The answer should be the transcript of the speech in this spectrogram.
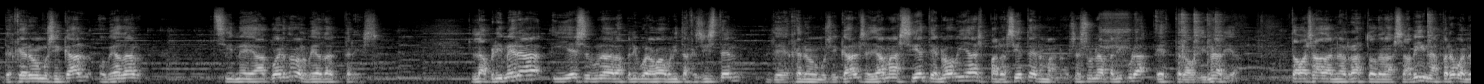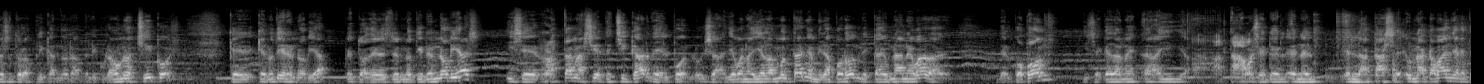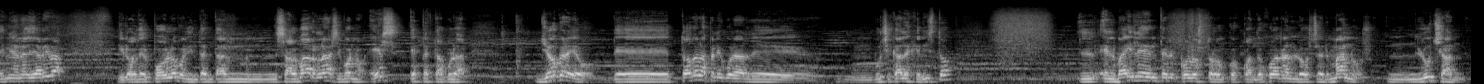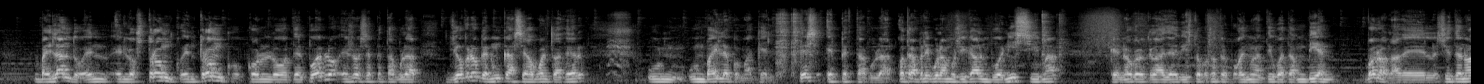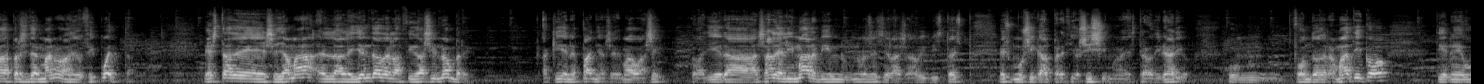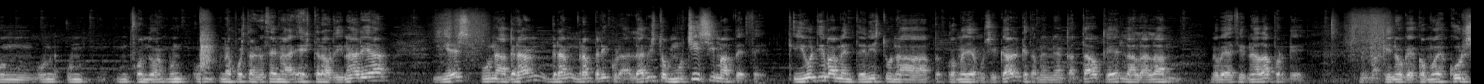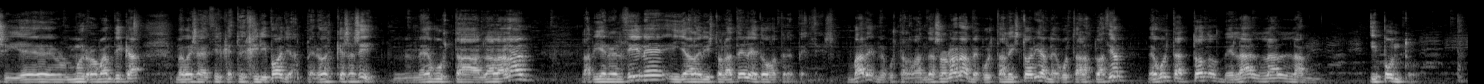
De género musical os voy a dar, si me acuerdo, os voy a dar tres. La primera, y es una de las películas más bonitas que existen, de género musical, se llama Siete novias para siete hermanos. Es una película extraordinaria. Está basada en el rastro de las Sabinas, pero bueno, eso te lo explicando en la película. Unos chicos que, no tienen novia, entonces no tienen novias y se raptan a siete chicas del pueblo y se las llevan allí a las montañas, mira por dónde cae una nevada del copón y se quedan ahí atados en, la casa, una cabaña que tenían allá arriba. Y los del pueblo pues intentan salvarlas y bueno, es espectacular. Yo creo, de todas las películas de musicales que he visto, el, baile con los troncos, cuando juegan los hermanos, mm, luchan bailando en, los troncos, en tronco con los del pueblo, eso es espectacular. Yo creo que nunca se ha vuelto a hacer un, un baile como aquel. Es espectacular. Otra película musical buenísima que no creo que la hayáis visto vosotros, porque es muy antigua también. Bueno, la del Siete Nuevas para Siete Hermanos, años 50. Esta de, se llama La leyenda de la ciudad sin nombre. Aquí en España se llamaba así. Allí era, sale Lee Marvin, no sé si las habéis visto, es, es musical preciosísimo, extraordinario. Un fondo dramático, tiene un, un, fondo, una puesta en escena extraordinaria y es una gran, gran, gran película. La he visto muchísimas veces. Y últimamente he visto una comedia musical que también me ha encantado, que es La La Land. No voy a decir nada porque me imagino que como es cursi y es muy romántica, me vais a decir que estoy gilipollas, pero es que es así. Me gusta La La Land, la vi en el cine y ya la he visto en la tele dos o tres veces. ¿Vale? Me gusta la banda sonora, me gusta la historia, me gusta la actuación, me gusta todo de La La Land. Y punto.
